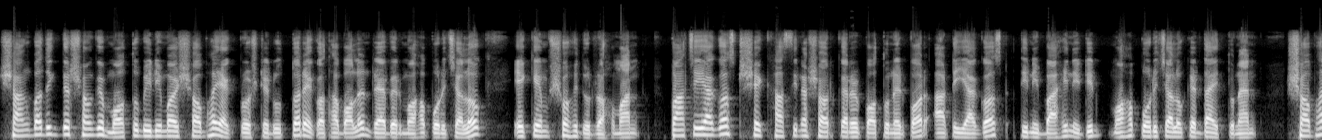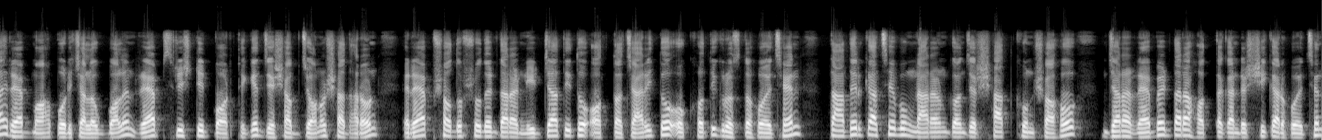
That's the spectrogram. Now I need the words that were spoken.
সাংবাদিকদের সঙ্গে মতবিনিময় সভায় এক প্রশ্নের উত্তরে কথা বলেন র্যাবের মহাপরিচালক এ কেম শহীদুর রহমান। পাঁচই আগস্ট শেখ হাসিনা সরকারের পতনের পর আটই আগস্ট তিনি বাহিনীটির মহাপরিচালকের দায়িত্ব নেন। সভায় র্যাব মহাপরিচালক বলেন, র্যাব সৃষ্টির পর থেকে যেসব জনসাধারণ র্যাব সদস্যদের দ্বারা নির্যাতিত, অত্যাচারিত ও ক্ষতিগ্রস্ত হয়েছেন, তাদের কাছে এবং নারায়ণগঞ্জের সাত খুন সহ যারা র্যাবের দ্বারা হত্যাকাণ্ডের শিকার হয়েছেন,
